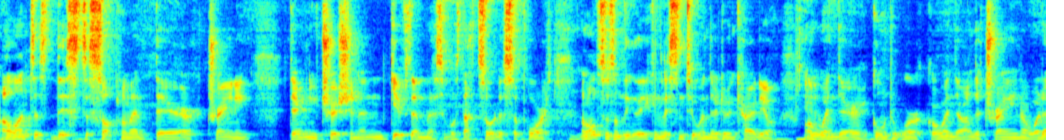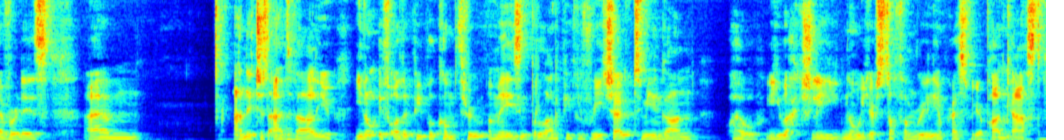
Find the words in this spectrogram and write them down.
I want this, this to supplement their training, their nutrition, and give them, I suppose, that sort of support, mm-hmm. and also something they can listen to when they're doing cardio, or when they're going to work, or when they're on the train, or whatever it is. Um, and it just adds value. You know, if other people come through, amazing. But a lot of people have reached out to me and gone, "Wow, you actually know your stuff. I'm really impressed with your mm-hmm. podcast.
